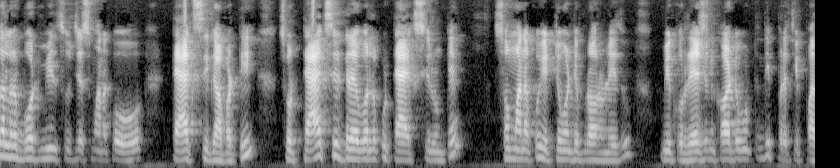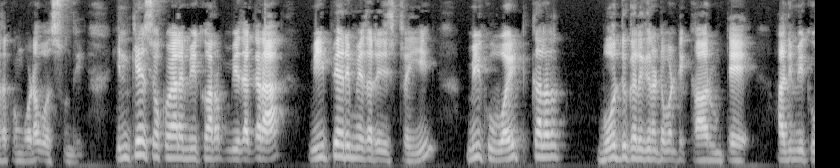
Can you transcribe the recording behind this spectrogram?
కలర్ బోర్డు మీన్స్ వచ్చేసి మనకు ట్యాక్సీ కాబట్టి సో ట్యాక్సీ డ్రైవర్లకు ట్యాక్సీలు ఉంటే సో మనకు ఎటువంటి ప్రాబ్లం లేదు. మీకు రేషన్ కార్డు ఉంటుంది ప్రతి పథకం కూడా వస్తుంది. ఇన్ కేస్ ఒకవేళ మీ మీ దగ్గర మీ పేరు మీద రిజిస్టర్ అయ్యి మీకు వైట్ కలర్ బోర్డు కలిగినటువంటి కారు ఉంటే అది మీకు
